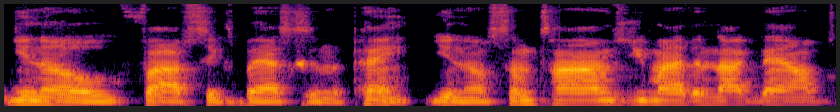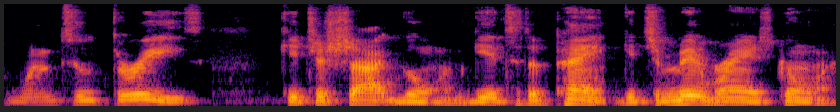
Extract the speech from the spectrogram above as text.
you know, five, six baskets in the paint. You know, sometimes you might have to knock down one two threes, get your shot going, get to the paint, get your mid range going.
